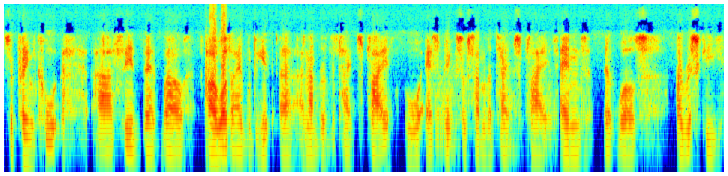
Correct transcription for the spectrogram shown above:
Supreme Court uh, said that, well, I was able to get uh, a number of the tapes played, or aspects of some of the tapes played, and it was a risky,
